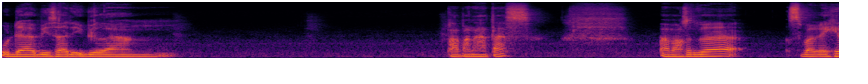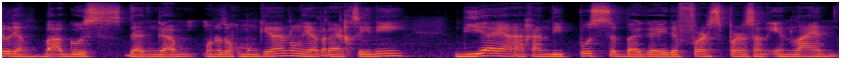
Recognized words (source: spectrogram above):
udah bisa dibilang papan atas. Maksud gue sebagai heel yang bagus. Dan gak menutup kemungkinan melihat reaksi ini dia yang akan dipus sebagai the first person in line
